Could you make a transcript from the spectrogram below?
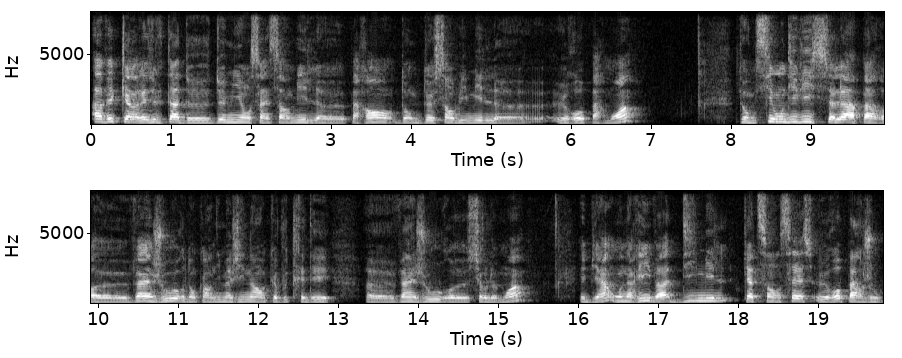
avec un résultat de 2 500 000 par an donc 208 000 euros par mois donc si on divise cela par 20 euh, jours donc en imaginant que vous tradez 20 euh, jours euh, sur le mois eh bien on arrive à 10 416 euros par jour.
